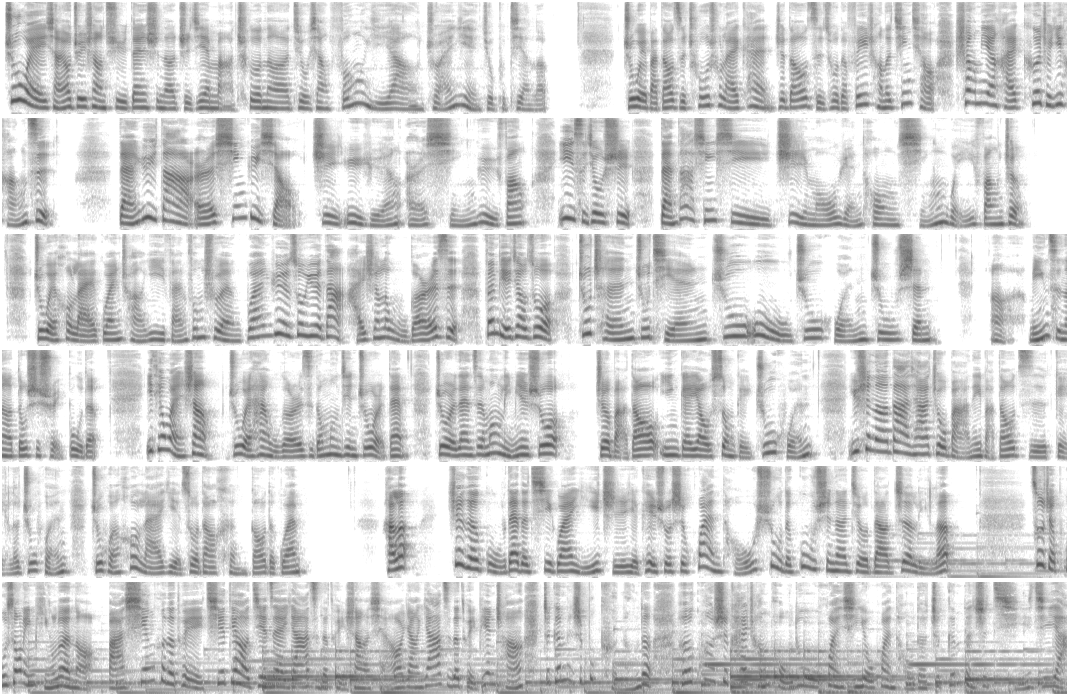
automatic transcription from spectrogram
朱伟想要追上去，但是呢，只见马车呢就像风一样，转眼就不见了。朱伟把刀子抽出来看，这刀子做的非常的精巧，上面还刻着一行字：“胆欲大而心欲小，志欲圆而行欲方。”意思就是胆大心细，智谋圆通，行为方正。朱伟后来官场一帆风顺，官越做越大，还生了五个儿子，分别叫做朱成、朱乾、朱戊、朱浑、朱生。啊，名字呢都是水部的。一天晚上，朱伟和五个儿子都梦见朱尔旦。朱尔旦在梦里面说：“这把刀应该要送给朱魂。”于是呢，大家就把那把刀子给了朱魂。朱魂后来也做到很高的官。好了，这个古代的器官移植，也可以说是换头术的故事呢，就到这里了。作者蒲松龄评论呢，把仙鹤的腿切掉，接在鸭子的腿上，想要让鸭子的腿变长，这根本是不可能的。何况是开肠剖肚、换心又换头的，这根本是奇迹呀！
